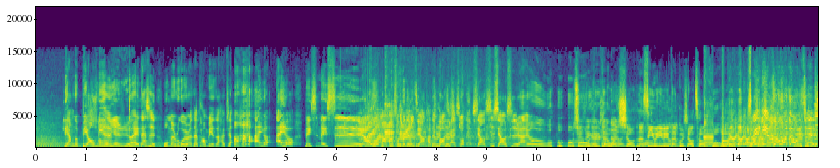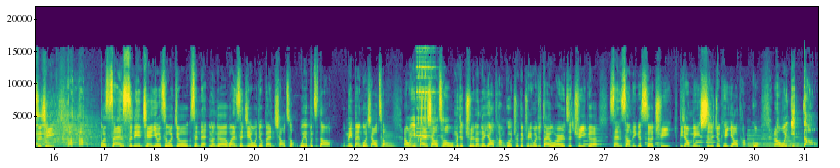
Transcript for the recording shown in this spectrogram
两个表面面人对，但是我们如果有人在旁边的，他就啊哈哈，哎呦哎呦，没事没事。然后我妈妈说不能这样，他就抱起来说小事小事，然后呜呼呼我觉得这应该开玩笑的。那是因为你没扮过小丑，我我所以你也做过这我也做过种事。事情。我三四年前有一次，我就圣诞那个万圣节，我就扮小丑，我也不知道，我没扮过小丑。然后我一扮小丑，我们就去那个要糖果 trick or treating，我就带我儿子去一个山上的一个社区，比较美式的，就可以要糖果。然后我一到。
